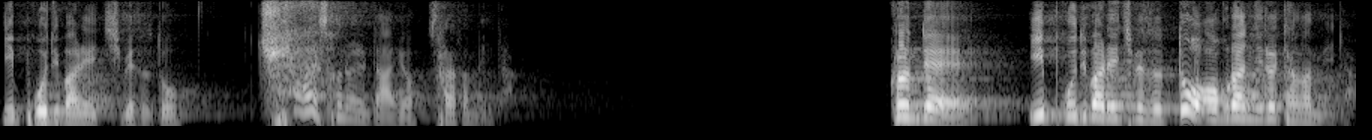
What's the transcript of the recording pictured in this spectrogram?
이 보디발의 집에서도 최선을 다하여 살아갑니다. 그런데 이 보디발의 집에서 또 억울한 일을 당합니다.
